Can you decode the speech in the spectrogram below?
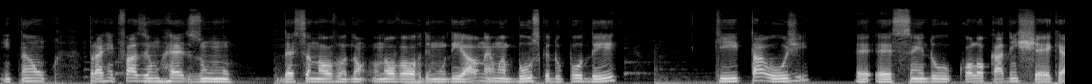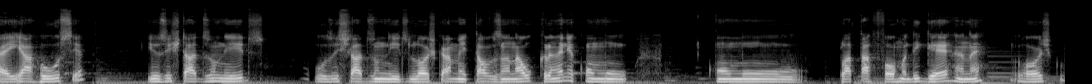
Então, para a gente fazer um resumo dessa nova, nova ordem mundial, né, uma busca do poder que está hoje é, é, sendo colocado em xeque aí a Rússia e os Estados Unidos. Os Estados Unidos, logicamente, está usando a Ucrânia como, como plataforma de guerra, né? Lógico.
